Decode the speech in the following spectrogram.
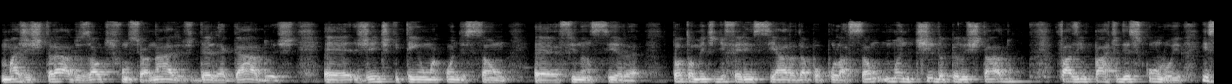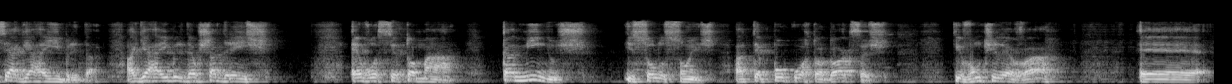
magistrados, altos funcionários, delegados, é, gente que tem uma condição é, financeira totalmente diferenciada da população, mantida pelo Estado, fazem parte desse conluio. Isso é a guerra híbrida. A guerra híbrida é o xadrez. É você tomar caminhos e soluções até pouco ortodoxas que vão te levar é,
